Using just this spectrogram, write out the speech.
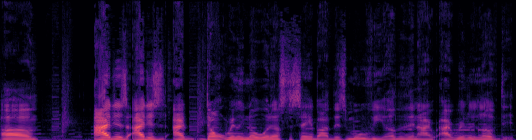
Um, I just, I just, I don't really know what else to say about this movie other than I, I really loved it.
